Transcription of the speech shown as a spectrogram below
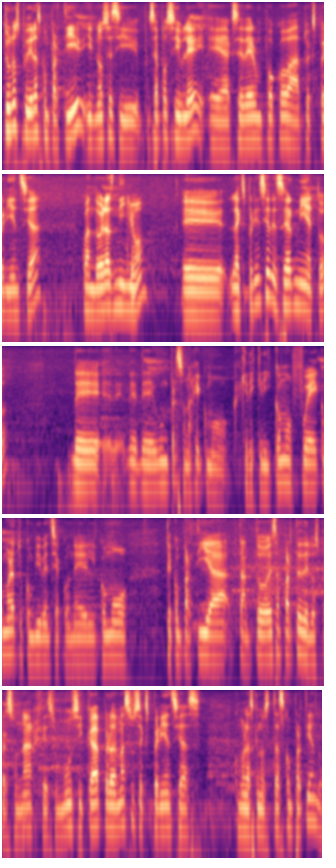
tú nos pudieras compartir, y no sé si sea posible, eh, acceder un poco a tu experiencia cuando eras niño, eh, la experiencia de ser nieto de, un personaje como Kirikiri, ¿cómo fue? ¿Cómo era tu convivencia con él? ¿Cómo te compartía tanto esa parte de los personajes, su música, pero además sus experiencias como las que nos estás compartiendo?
